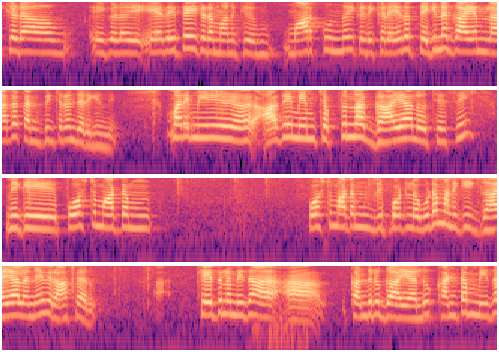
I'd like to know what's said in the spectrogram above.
ఇక్కడ ఇక్కడ ఏదైతే ఇక్కడ మనకి మార్క్ ఉందో ఇక్కడ ఇక్కడ ఏదో తెగిన గాయం లాగా కనిపించడం జరిగింది. మరి మీ అదే మేము చెప్తున్న గాయాలు వచ్చేసి మీకు పోస్ట్ మార్టం పోస్ట్ మార్టం రిపోర్ట్లో కూడా మనకి గాయాలు అనేవి రాశారు. చేతుల మీద కందురు గాయాలు కంఠం మీద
